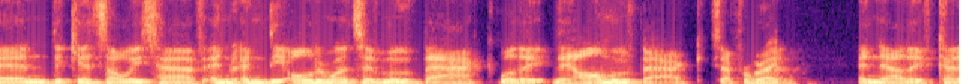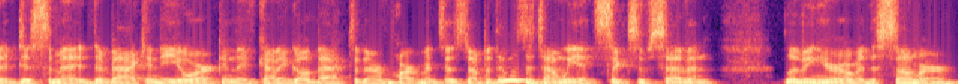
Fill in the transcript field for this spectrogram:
and the kids always have and, and the older ones have moved back. Well they they all moved back except for right. one and now they've kind of disseminated they're back in new york and they've kind of gone back to their apartments and stuff. But there was a time we had six of seven living here over the summer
